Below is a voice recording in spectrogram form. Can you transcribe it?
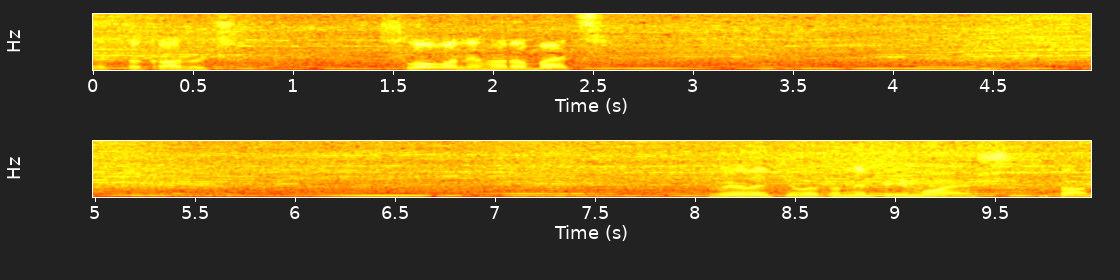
як то кажуть, слово не горобець. Вилетіло, то не піймаєш. Так,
